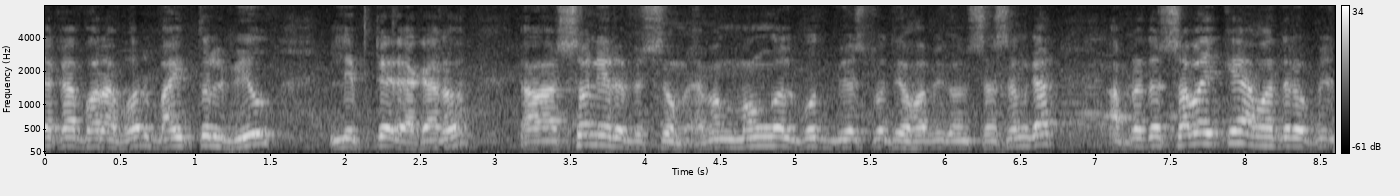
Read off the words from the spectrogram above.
লেখা বরাবর বাইতুল ভিউ লিফটের এগারো। শনি রবি সোম এবং মঙ্গল বুধ বৃহস্পতি হবিগঞ্জ শ্মশানঘাট। আপনাদের সবাইকে আমাদের অফিস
